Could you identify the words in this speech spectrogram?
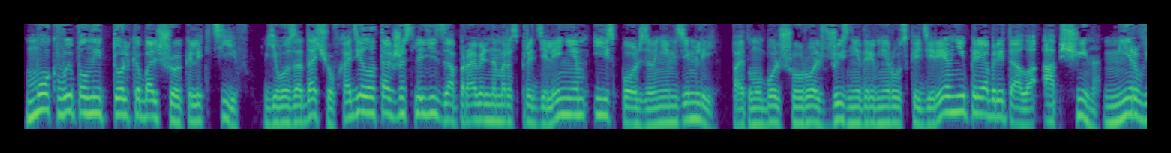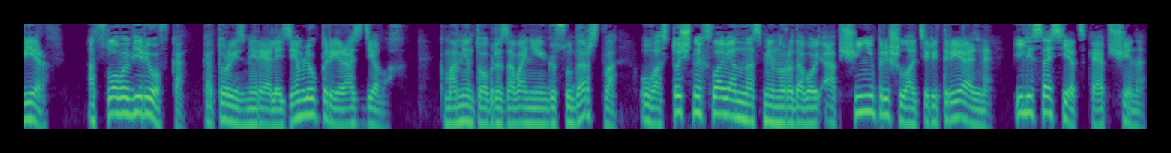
мог выполнить только большой коллектив. В его задачу входило также следить за правильным распределением и использованием земли. Поэтому большую роль в жизни древнерусской деревни приобретала община, мир-верфь, от слова «веревка», которой измеряли землю при разделах. К моменту образования государства у восточных славян на смену родовой общине пришла территориальная или соседская община.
